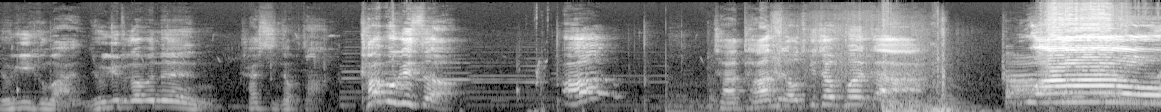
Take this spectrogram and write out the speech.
여기구만. 여기로 가면은 갈 수 있나 보다. 가보겠어! 어? 자 다음에 어떻게 점프할까? 와우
